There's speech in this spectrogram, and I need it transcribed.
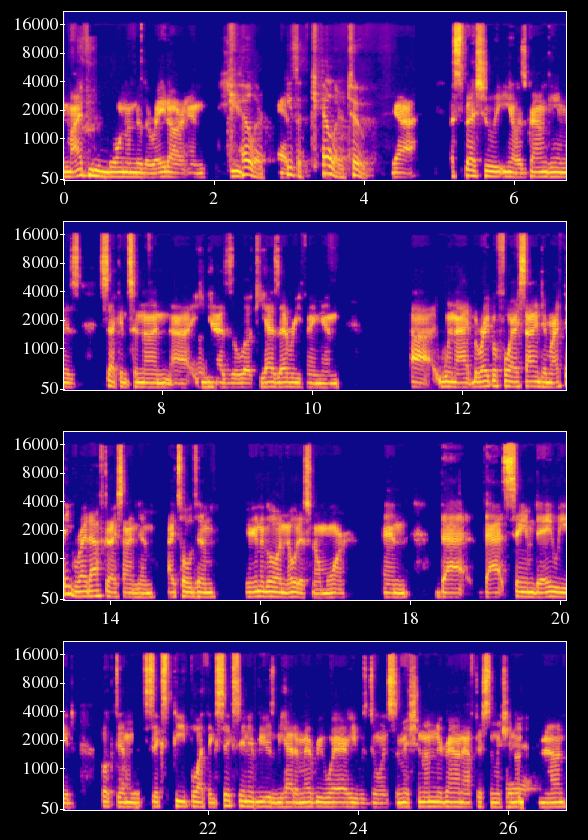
in my opinion, going under the radar and he's killer. He's a killer too. Yeah especially you know his ground game is second to none. Uh, he has the look, he has everything, and uh, when I, but right before I signed him, or I think right after I signed him, I told him, "You're gonna go unnoticed no more." And that that same day, we had booked him with six people. I think six interviews. We had him everywhere. He was doing submission underground after submission yeah. underground.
